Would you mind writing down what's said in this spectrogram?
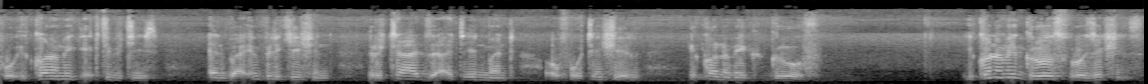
for economic activities and by implication retard the attainment of potential economic growth. Economic growth projections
